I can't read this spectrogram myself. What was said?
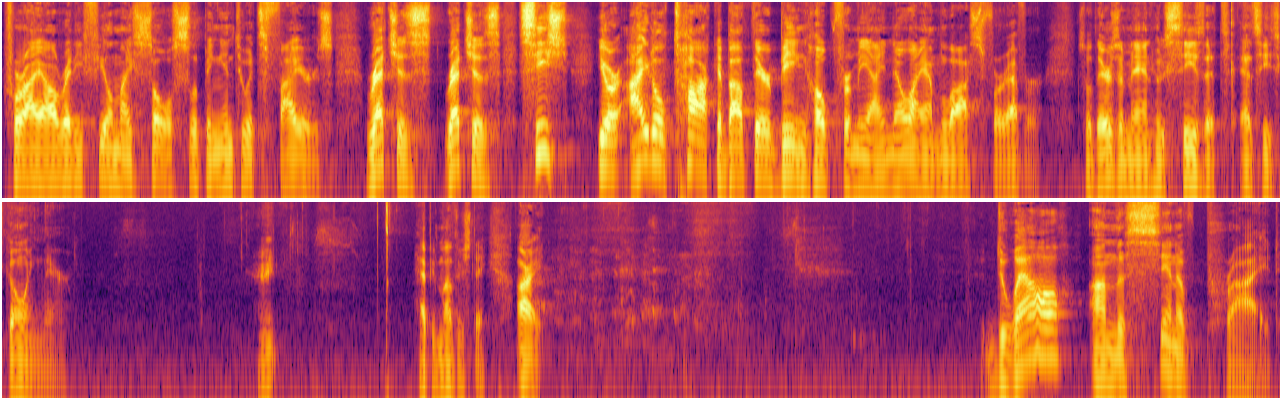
for I already feel my soul slipping into its fires. Wretches, wretches, cease your idle talk about there being hope for me. I know I am lost forever. So there's a man who sees it as he's going there. All right? Happy Mother's Day. All right. Dwell on the sin of pride.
